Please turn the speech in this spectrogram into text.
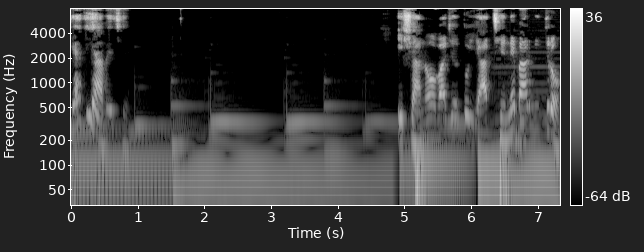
ક્યાંથી આવે છે? એ શાનો અવાજ હતો યાદ છે ને બાળ મિત્રો?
